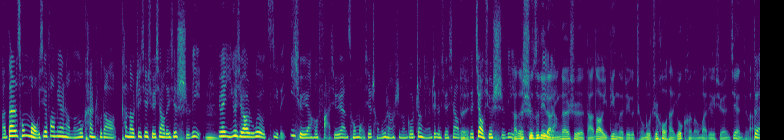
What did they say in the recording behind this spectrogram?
啊、但是从某些方面上能够看出到看到这些学校的一些实力，嗯，因为一个学校如果有自己的医学院和法学院，从某些程度上是能够证明这个学校的一个教学实力它的师资力量量。应该是达到一定的这个程度之后，它有可能把这个学院建起来。对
